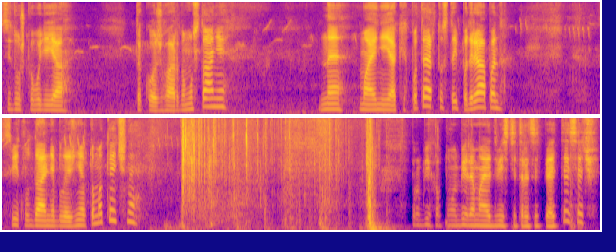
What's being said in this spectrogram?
Сідушка водія також в гарному стані. Не має ніяких потертостей, подряпин. Світло дальнє, ближнє автоматичне. Пробіг автомобіля має 235 тисяч.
